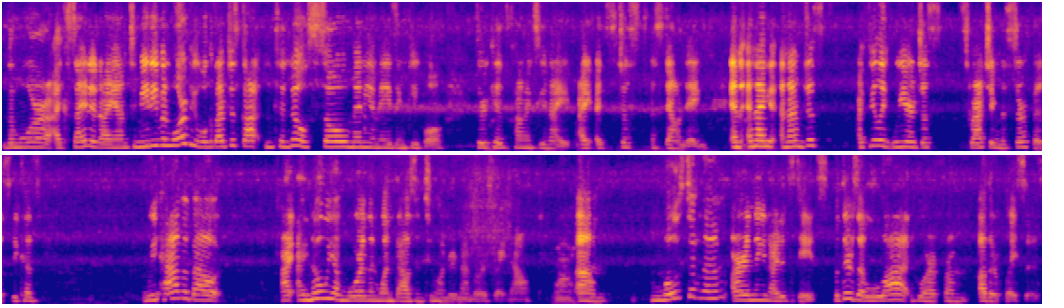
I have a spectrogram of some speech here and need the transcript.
the more excited I am to meet even more people because I've just gotten to know so many amazing people through Kids Comics Unite. I it's just astounding. And and I and I'm just I feel like we are just scratching the surface because we have about I, I know we have more than 1,200 members right now. Wow. Um, most of them are in the United States, but there's a lot who are from other places.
